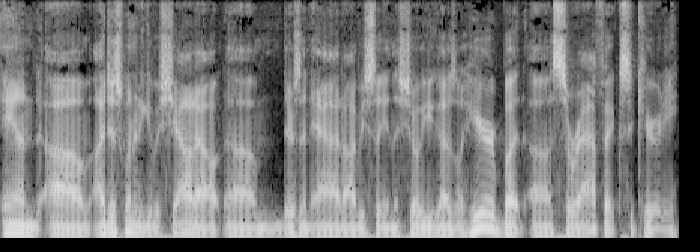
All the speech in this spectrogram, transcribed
And um, I just wanted to give a shout out. Um, there's an ad obviously in the show you guys will hear, but uh, Seraphic Security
